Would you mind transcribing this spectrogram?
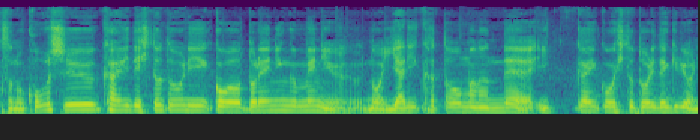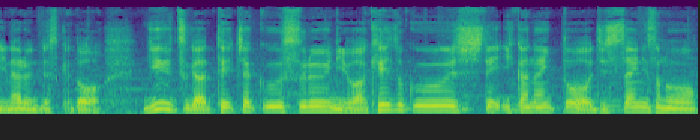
その講習会で一通りこうトレーニングメニューのやり方を学んで一回こう一通りできるようになるんですけど技術が定着するには継続していかないと実際にその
